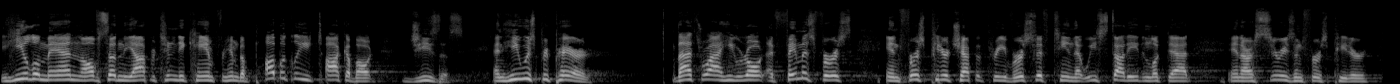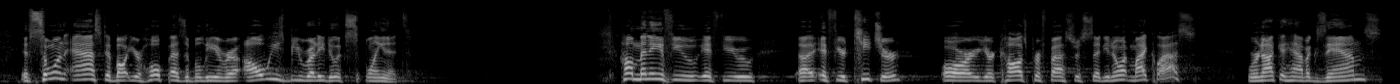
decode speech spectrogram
He healed a man, and all of a sudden the opportunity came for him to publicly talk about Jesus and he was prepared. That's why he wrote a famous verse in 1 Peter chapter 3 verse 15 that we studied and looked at in our series in 1 Peter. If someone asks about your hope as a believer, always be ready to explain it. How many of you, if you, uh, if your teacher or your college professor said, you know what, my class, we're not going to have exams,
